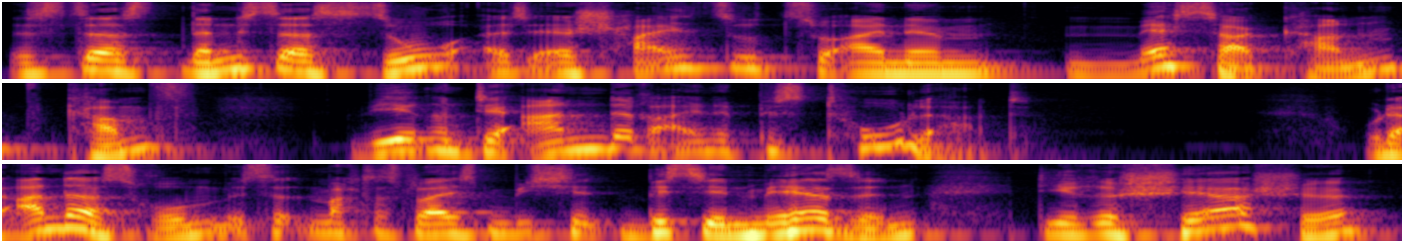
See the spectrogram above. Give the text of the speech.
ist das, dann ist das so, als erscheinst du zu einem Messerkampf, während der andere eine Pistole hat. Oder andersrum ist, macht das vielleicht ein bisschen, bisschen mehr Sinn. Die Recherche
